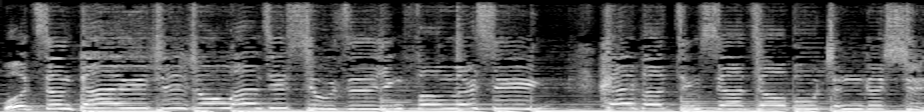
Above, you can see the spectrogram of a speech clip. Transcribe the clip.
我曾大雨之中挽起袖子迎风而行，害怕停下脚步，整个世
